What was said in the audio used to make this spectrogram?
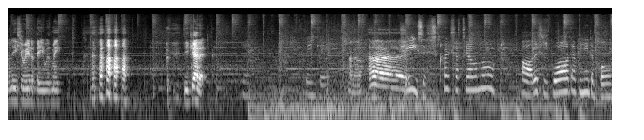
I need you here to be with me. Do you get it? Green key. I know. Hi. Jesus Christ, that's yellow more. Oh, this is water. We need a boat.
